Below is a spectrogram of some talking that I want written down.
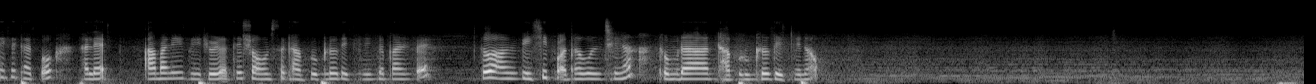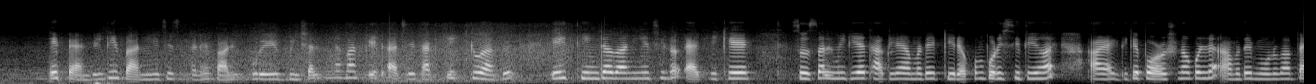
দেখে থাকো, তাহলে আমার এই ভিডিওটাতে সমস্ত ঠাকুরগুলো দেখে নিতে পারবে। তো আমি বেশি কথা বলছি না, তোমরা ঠাকুরগুলো দেখে নাও। এই প্যান্ডেলটি বানিয়েছে সেখানে বারুইপুরে বিশাল মিনা মার্কেট আছে, তার ঠিক একটু আগে। এই থিমটা বানিয়েছিল, একদিকে সোশ্যাল মিডিয়া থাকলে আমাদের কীরকম পরিস্থিতি হয় আর একদিকে পড়াশোনা করলে আমাদের মনোভাবটা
